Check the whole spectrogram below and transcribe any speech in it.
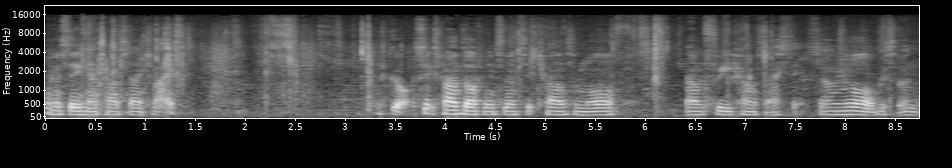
I'm gonna say nine pounds ninety five. We've got six pounds off and spent six pounds or more and three pounds ninety six. So in all we spent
